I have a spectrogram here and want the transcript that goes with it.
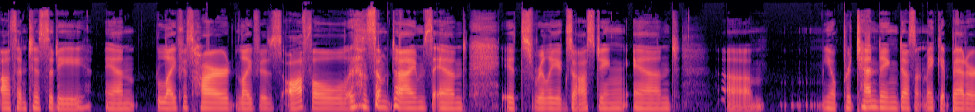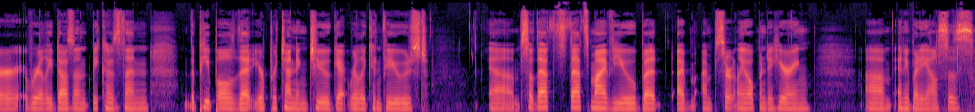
authenticity and life is hard life is awful sometimes and it's really exhausting and um, you know pretending doesn't make it better it really doesn't because then the people that you're pretending to get really confused um, so that's that's my view but i'm, I'm certainly open to hearing um, anybody else's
